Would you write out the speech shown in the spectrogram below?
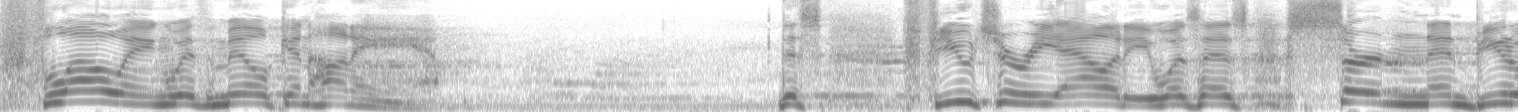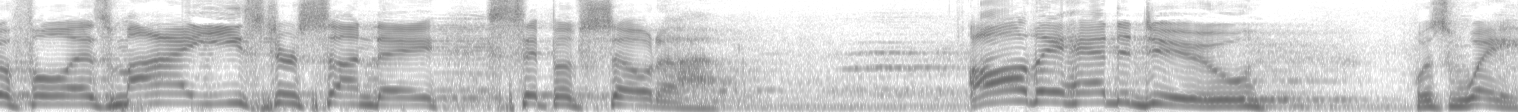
flowing with milk and honey. This future reality was as certain and beautiful as my Easter Sunday sip of soda. All they had to do was wait.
